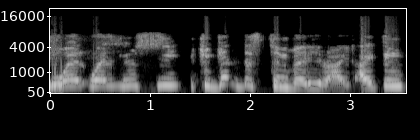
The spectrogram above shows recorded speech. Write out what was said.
Well, well, you see, to get this thing very right, I think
